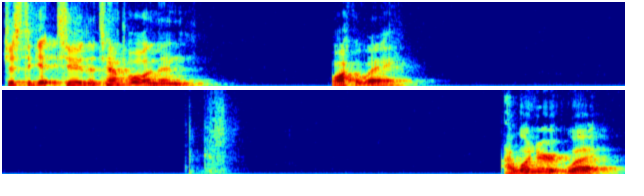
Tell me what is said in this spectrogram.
just to get to the temple and then walk away. I wonder what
